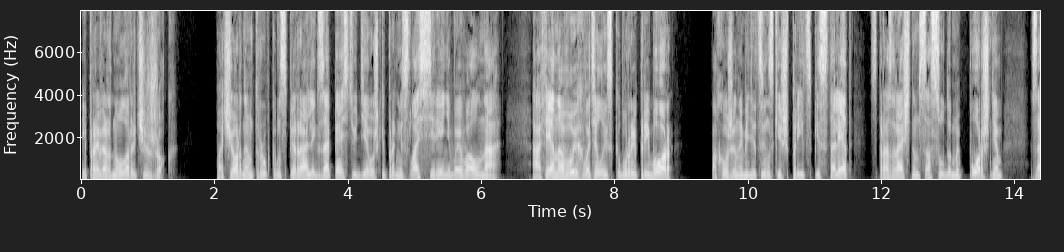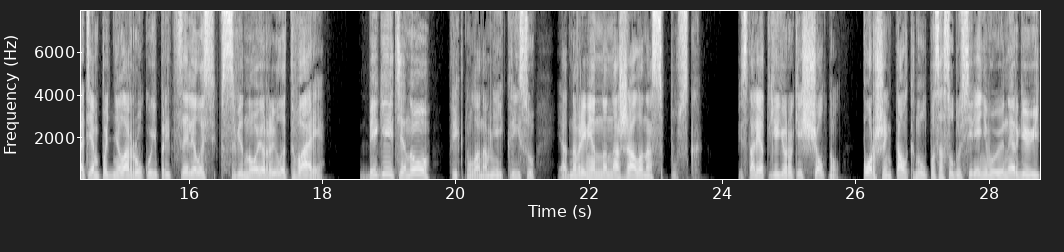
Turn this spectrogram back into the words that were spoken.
и провернула рычажок. По черным трубкам спирали к запястью девушки пронеслась сиреневая волна. Афена выхватила из кобуры прибор, похожий на медицинский шприц-пистолет с прозрачным сосудом и поршнем, затем подняла руку и прицелилась в свиное рыло твари. «Бегите, ну!» — крикнула она мне и Крису, и одновременно нажала на спуск. Пистолет в ее руке щелкнул, поршень толкнул по сосуду сиреневую энергию, и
